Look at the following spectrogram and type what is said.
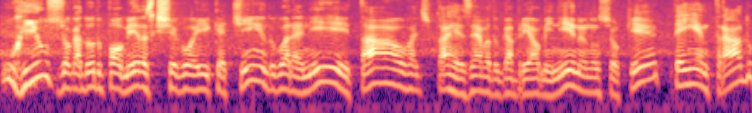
O Rios, jogador do Palmeiras que chegou aí quietinho, do Guarani e tal, vai disputar a reserva do Gabriel Menino, não sei o quê, tem entrado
